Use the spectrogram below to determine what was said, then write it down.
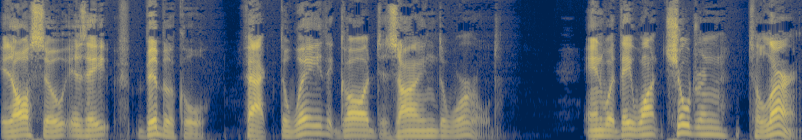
It also is a biblical fact, the way that God designed the world. And what they want children to learn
